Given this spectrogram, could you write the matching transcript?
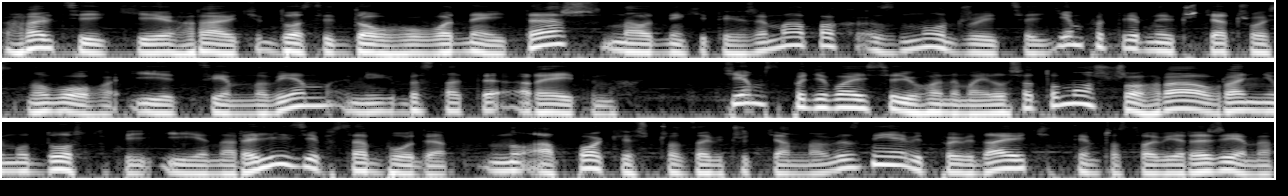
Гравці, які грають досить довго в одне й те на одних і тих же мапах, знуджуються, їм потрібне відчуття чогось нового, і цим новим міг би стати рейтинг. Втім, сподіваюся, його немає лише тому, що гра в ранньому доступі і на релізі все буде. Ну а поки що за відчуття новизни відповідають тимчасові режими.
